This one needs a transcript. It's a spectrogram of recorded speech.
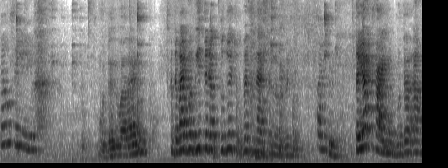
Я вже її. Один вареник. Давай, бо вітер як подує, тут без знесено буде. Та як файно буде, а?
